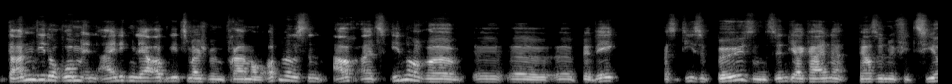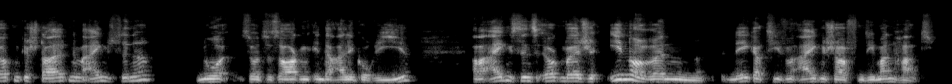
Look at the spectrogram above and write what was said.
dann wiederum in einigen Lehrarten, wie zum Beispiel im Freimacher Orden, wird es dann auch als innere äh, äh, bewegt. Also diese Bösen sind ja keine personifizierten Gestalten im eigentlichen Sinne, nur sozusagen in der Allegorie. Aber eigentlich sind es irgendwelche inneren negativen Eigenschaften, die man hat.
